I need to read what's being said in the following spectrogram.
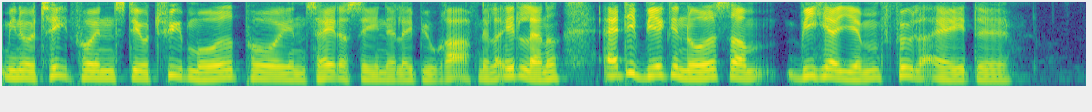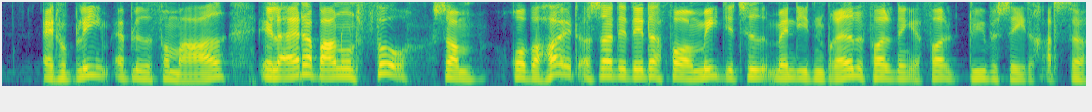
minoritet på en stereotyp måde på en teaterscene eller i biografen eller et eller andet. Er det virkelig noget, som vi herhjemme føler er et, øh, et problem, er blevet for meget? Eller er der bare nogle få, som råber højt, og så er det det, der får medietid, men i den brede befolkning er folk dybest set ret så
